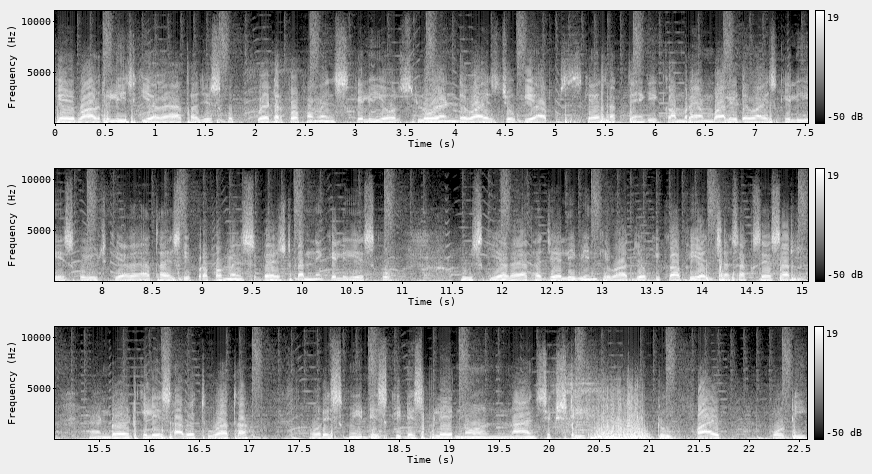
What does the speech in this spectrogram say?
के बाद रिलीज़ किया गया था, जिसको बेटर परफॉर्मेंस के लिए और स्लो एंड डिवाइस जो कि आप कह सकते हैं कि कम रैम वाली डिवाइस के लिए इसको यूज़ किया गया था। इसकी परफॉर्मेंस बेस्ट करने के लिए इसको यूज़ किया गया था जेली बीन के बाद, जो कि काफ़ी अच्छा सक्सेसर एंड्रॉयड के लिए साबित हुआ था। और इसमें डिस्क की display no nine sixty to five forty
